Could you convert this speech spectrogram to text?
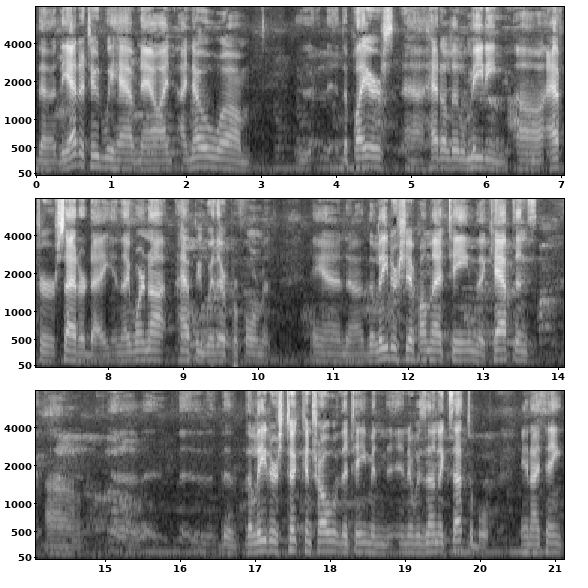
the the attitude we have now, I, I know. Um, the, the players uh, had a little meeting uh, after Saturday, and they were not happy with their performance. And uh, the leadership on that team, the captains, uh, the, the leaders took control of the team, and, and it was unacceptable. And I think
